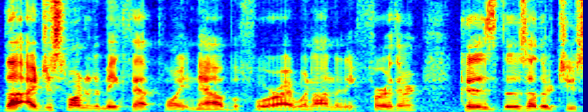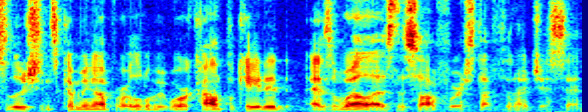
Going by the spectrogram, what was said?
But I just wanted to make that point now before I went on any further, because those other two solutions coming up are a little bit more complicated, as well as the software stuff that I just said.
